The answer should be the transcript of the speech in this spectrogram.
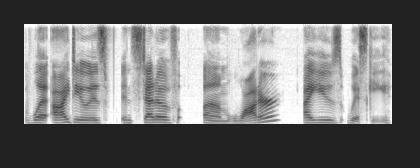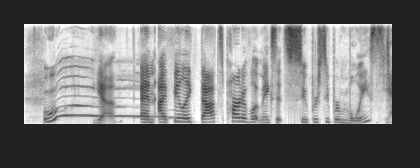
what I do is instead of um, water, I use whiskey. Ooh. Yeah. And I feel like that's part of what makes it super, super moist. Yeah,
